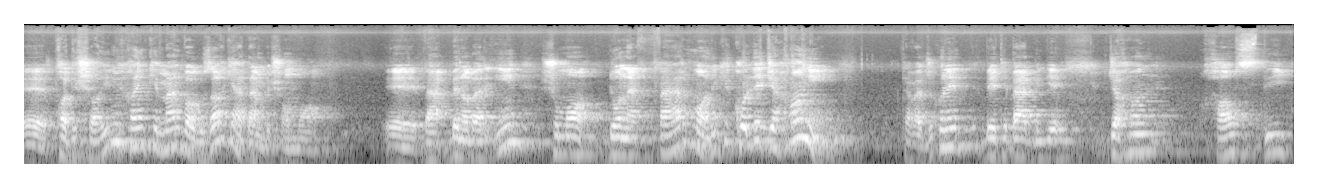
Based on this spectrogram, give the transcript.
اه، پادشاهی می‌خواین که من واگذار کردم به شما. و بنابراین شما دو نفر مالک کل جهانی. توجه کنید بیت بعد میگه جهان خواستی.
